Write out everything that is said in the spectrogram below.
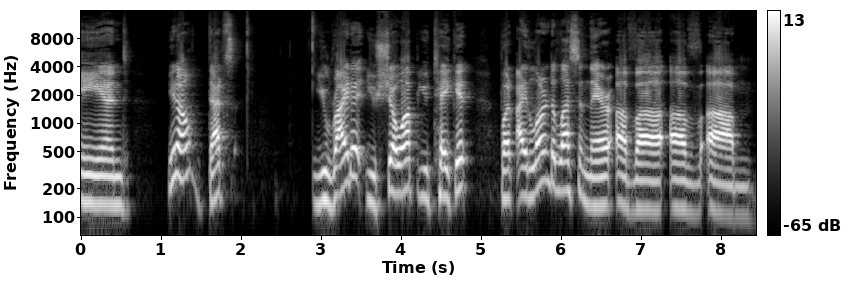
and, you know, that's you write it, you show up, you take it. But I learned a lesson there of, uh, of um,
